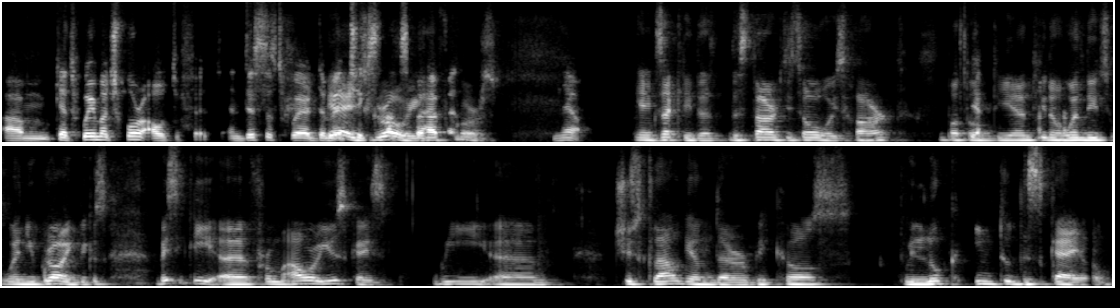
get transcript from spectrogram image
um, get way much more out of it. And this is where the yeah, magic starts to happen. Of course. Yeah exactly the, the start is always hard but yeah. on the end you know when it's when you're growing because basically uh, from our use case we um, choose cloudian there because we look into the scale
